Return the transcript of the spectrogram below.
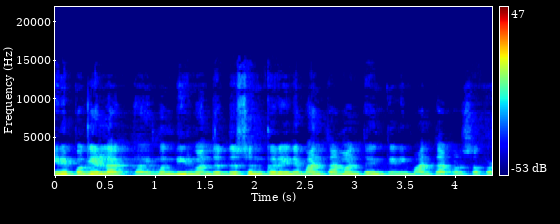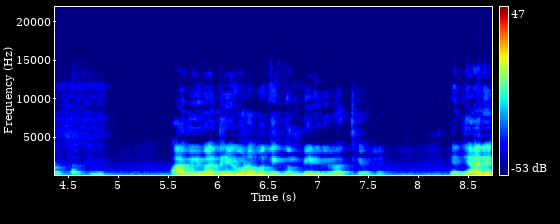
એને પગે લાગતા હોય, મંદિરમાં અંદર દર્શન કરે ને માનતા માનતા હોય ને તેની માનતા પણ સફળ થતી હોય આ વિવાદે એવડો બધી ગંભીર વિવાદ થયો છે કે જ્યારે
